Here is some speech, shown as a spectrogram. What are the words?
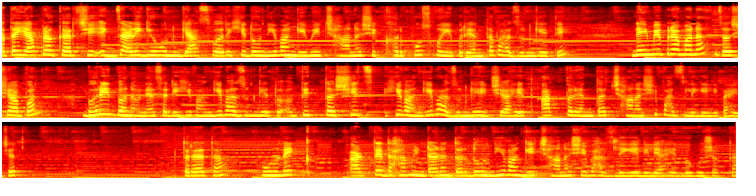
आता या प्रकारची एक जाळी घेऊन गॅसवर ही दोन्ही वांगी मी छान अशी खरपूस होईपर्यंत भाजून घेते. नेहमीप्रमाणे जशी आपण भरीत बनवण्यासाठी ही वांगी भाजून घेतो अगदी तशीच ही वांगी भाजून घ्यायची आहेत. आतपर्यंत छान अशी भाजली गेली पाहिजेत. तर आता पूर्ण एक आठ ते दहा मिनिटानंतर दोन्ही वांगी छान अशी भाजली गेलेली आहेत बघू शकता.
